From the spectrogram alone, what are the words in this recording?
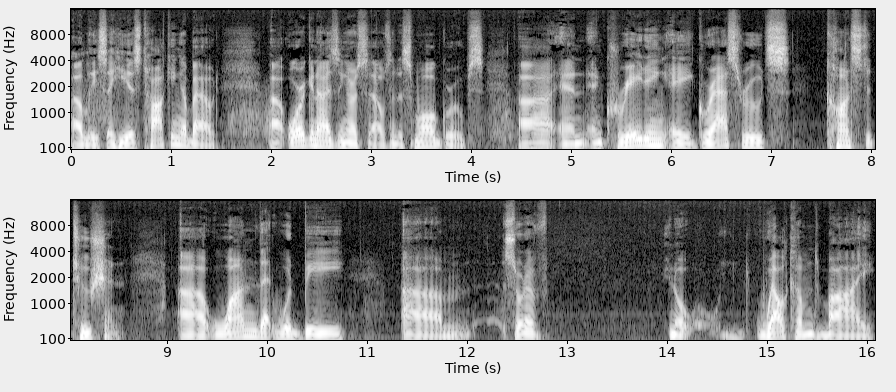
Uh, Lisa, he is talking about uh, organizing ourselves into small groups uh, and and creating a grassroots constitution, uh, one that would be um, sort of, you know, welcomed by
